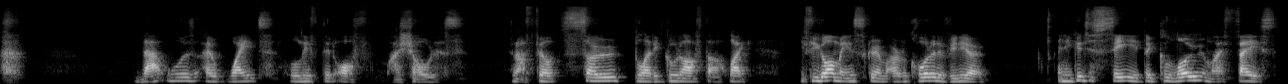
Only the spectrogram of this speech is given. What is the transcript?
that was a weight lifted off my shoulders and I felt so bloody good after. Like, if you go on my Instagram, I recorded a video and you could just see the glow in my face,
